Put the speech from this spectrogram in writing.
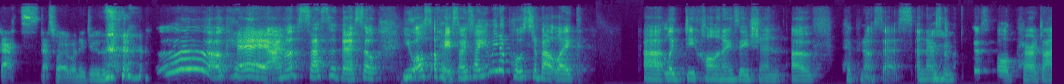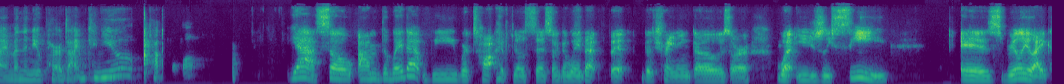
that's that's what I want to do. Ooh, okay. I'm obsessed with this. So you also okay, so I saw you made a post about like uh like decolonization of hypnosis and there's mm-hmm. this old paradigm and the new paradigm. Can you talk about that? Yeah, so um, the way that we were taught hypnosis, or the way that the, the training goes, or what you usually see, is really like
